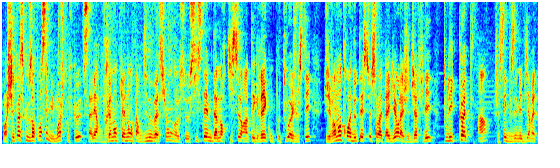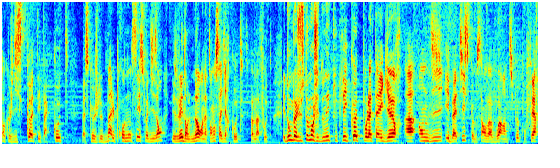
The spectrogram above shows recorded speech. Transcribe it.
Bon, je sais pas ce que vous en pensez, mais moi je trouve que ça a l'air vraiment canon en termes d'innovation, euh, ce système d'amortisseur intégré qu'on peut tout ajuster. J'ai vraiment trop hâte de tester sur la Tiger, là j'ai déjà filé tous les cotes, hein. Je sais que vous aimez bien maintenant que je dise cote et pas côte, parce que je le mal prononcé soi-disant. Désolé, dans le Nord, on a tendance à dire côte, c'est pas ma faute. Et donc bah justement, j'ai donné toutes les cotes pour la Tiger à Andy et Baptiste, comme ça on va voir un petit peu pour faire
